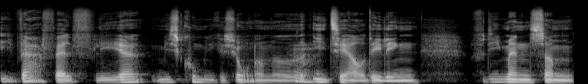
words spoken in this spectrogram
i hvert fald flere miskommunikationer med mm. IT-afdelingen, fordi man som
